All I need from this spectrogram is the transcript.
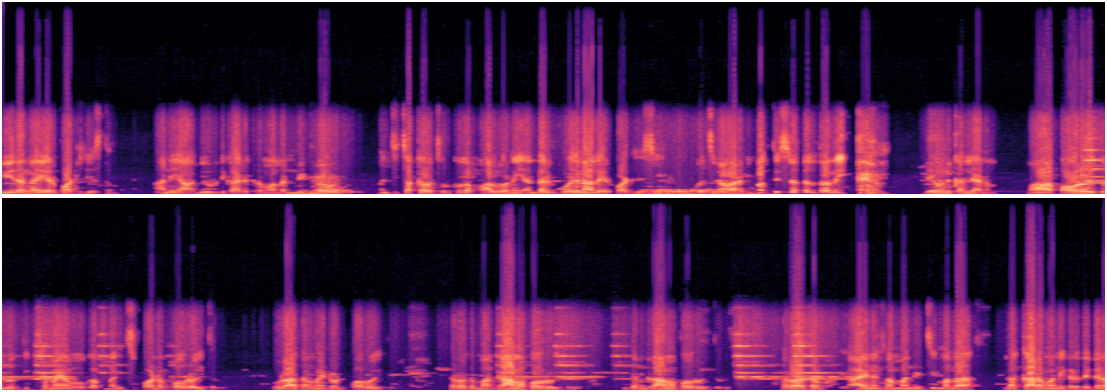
ఈ విధంగా ఏర్పాట్లు చేస్తాం అని అభివృద్ధి కార్యక్రమాలన్నింటిలో మంచి చక్కగా చురుకుగా పాల్గొని అందరికి భోజనాలు ఏర్పాటు చేసి వచ్చిన వారికి భక్తి శ్రద్ధలతోని దేవుని కళ్యాణం మా పౌరోహితులు దిక్షమైన ఒక మంచి పౌరోహితులు పురాతనమైనటువంటి పౌరోహితులు. తర్వాత మా గ్రామ పౌరోహితులు ఇతను గ్రామ పౌరోహితుడు. తర్వాత ఆయనకు సంబంధించి మళ్ళా లక్కారం అని ఇక్కడ దగ్గర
